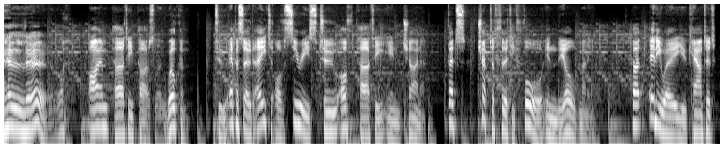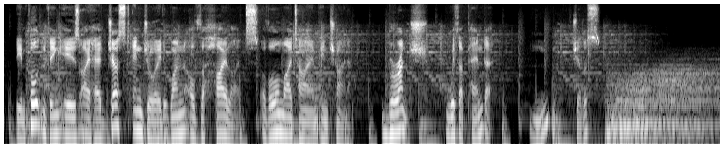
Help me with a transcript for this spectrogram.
Hello, I'm Party Parslow. Welcome to episode 8 of series 2 of Party in China. That's chapter 34 in the old money. But anyway, you count it, the important thing is I had just enjoyed one of the highlights of all my time in China brunch with a panda. Mm, jealous.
